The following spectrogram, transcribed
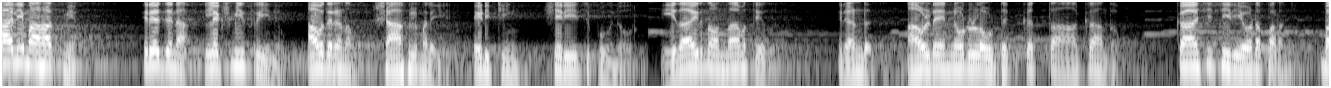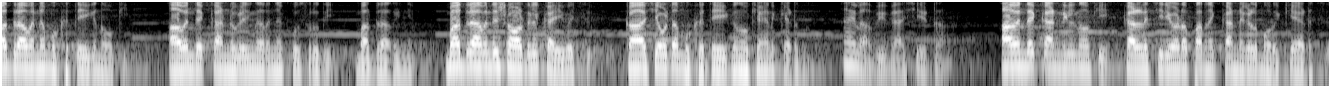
കാലി മഹാത്മ്യം രചന ലക്ഷ്മി ശ്രീനു. അവതരണം ഷാഹുൽ മലയിൽ. എഡിറ്റിംഗ് ഷെരീജ് പൂനൂർ. ഇതായിരുന്നു ഒന്നാമത്തേത്. രണ്ട് അവളുടെ എന്നോടുള്ള ഒടുക്കത്ത ആക്രാന്തം. കാശി ചിരിയോടെ പറഞ്ഞു ഭദ്രാവന്റെ മുഖത്തേക്ക് നോക്കി. അവന്റെ കണ്ണുകളിൽ നിറഞ്ഞ കുസൃതി ഭദ്ര അറിഞ്ഞു. ഭദ്രാവന്റെ ഷോൾഡറിൽ കൈവച്ചു. കാശി അവളുടെ മുഖത്തേക്ക് നോക്കി അങ്ങനെ കിടന്നു. ഐ ലവ് യു കാശി ഏട്ടാ. അവന്റെ കണ്ണിൽ നോക്കി കള്ളച്ചിരിയോടെ പറഞ്ഞ കണ്ണുകൾ മുറുക്കി അടച്ചു.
